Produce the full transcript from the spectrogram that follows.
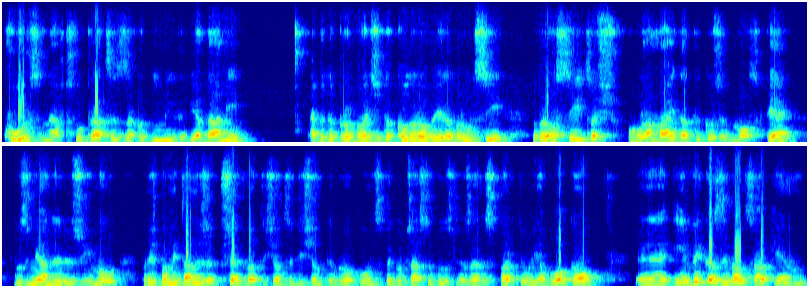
kurs na współpracę z zachodnimi wywiadami, aby doprowadzić do kolorowej rewolucji w Rosji, coś Ula Majdan, tylko że w Moskwie, do zmiany reżimu. Ponieważ pamiętamy, że przed 2010 roku on swego czasu był związany z partią Jabłoko e, i wykazywał całkiem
